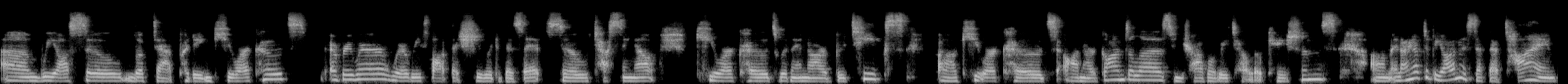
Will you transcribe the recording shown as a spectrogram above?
Um, we also looked at putting QR codes everywhere where we thought that she would visit. So, testing out QR codes within our boutiques, uh, QR codes on our gondolas and travel retail locations. Um, and I have to be honest, at that time,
